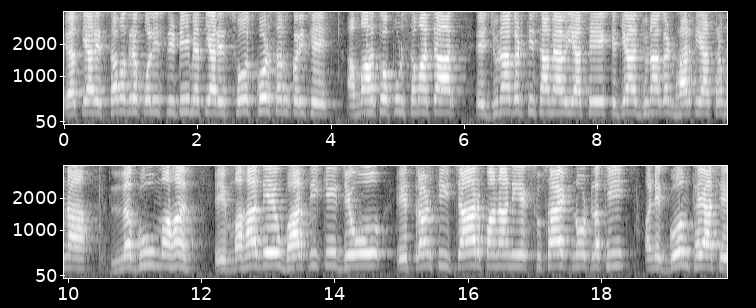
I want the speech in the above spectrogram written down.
એ અત્યારે સમગ્ર પોલીસની ટીમ અત્યારે શોધખોળ શરૂ કરી છે. આ મહત્વપૂર્ણ સમાચાર એ જુનાગઢથી સામે આવી રહ્યા છે કે જ્યાં જુનાગઢ ભારતીય આશ્રમના લઘુ મહંત એ મહાદેવ ભારતી કે જેઓ એ ત્રણથી ચાર પાનાની એક સુસાઇડ નોટ લખી અને ગોમ થયા છે.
